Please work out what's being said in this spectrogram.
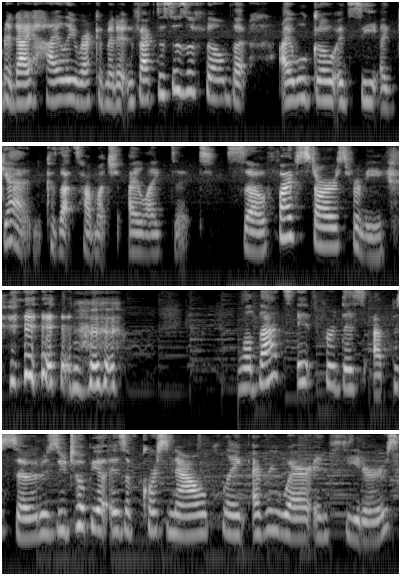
And I highly recommend it. In fact, this is a film that I will go and see again because that's how much I liked it. So, five stars for me. well, that's it for this episode. Zootopia is, of course, now playing everywhere in theaters.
